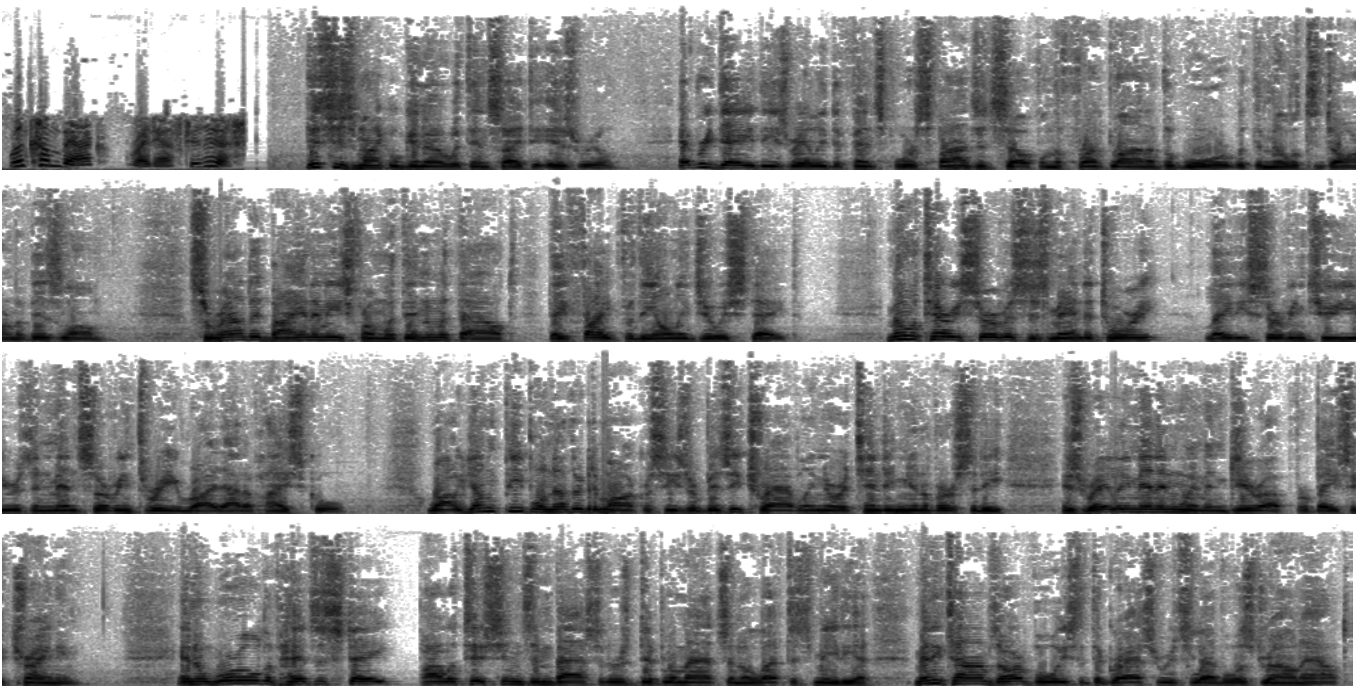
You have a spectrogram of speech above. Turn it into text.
We'll come back right after this. This is Michael Gano with Insight to Israel. Every day, the Israeli Defense Force finds itself on the front line of the war with the militant arm of Islam. Surrounded by enemies from within and without, they fight for the only Jewish state. Military service is mandatory, ladies serving two years and men serving three right out of high school. While young people in other democracies are busy traveling or attending university, Israeli men and women gear up for basic training. In a world of heads of state, politicians, ambassadors, diplomats, and a leftist media, many times our voice at the grassroots level is drowned out.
